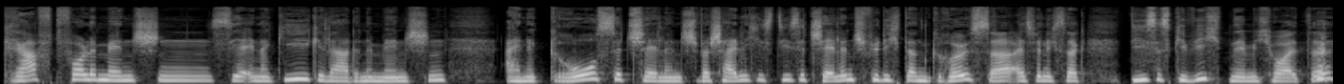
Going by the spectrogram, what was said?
kraftvolle Menschen, sehr energiegeladene Menschen, eine große Challenge. Wahrscheinlich ist diese Challenge für dich dann größer, als wenn ich sage, dieses Gewicht nehme ich heute,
